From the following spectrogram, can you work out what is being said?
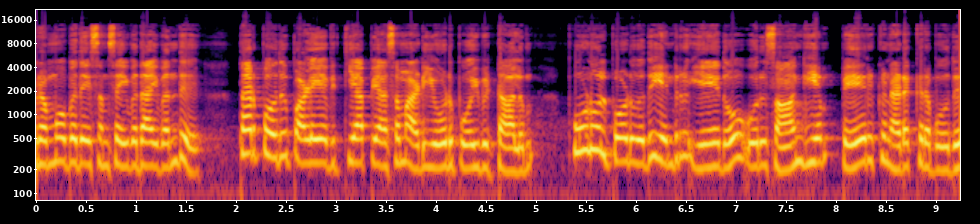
பிரம்மோபதேசம் செய்வதாய் வந்து தற்போது பழைய வித்தியாபியாசம் அடியோடு போய்விட்டாலும் பூணூல் போடுவது என்று ஏதோ ஒரு சாங்கியம் பேருக்கு நடக்கிற போது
